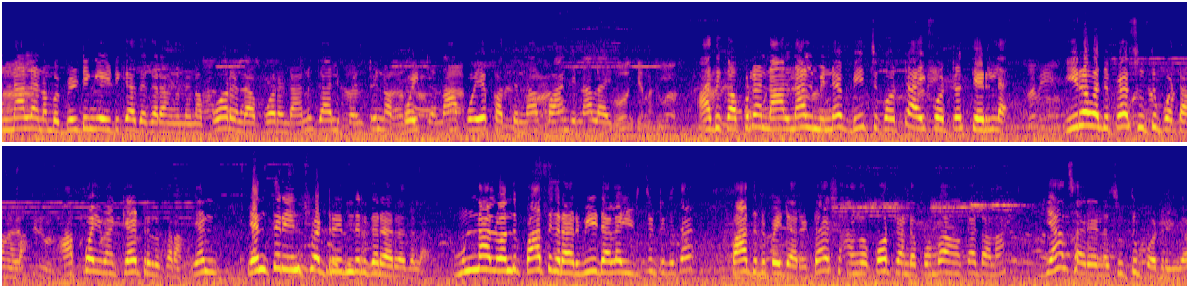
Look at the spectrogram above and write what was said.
உன்னால் நம்ம பில்டிங்கே இடிக்காதக்கிறாங்கன்னு நான் போகிறேன்டா போகிறேன்டான்னு காலி பண்ணிட்டு நான் போயிட்டேன். நான் போய் பத்து நாள் பாஞ்சு நாள் ஆயிடுச்சு. அதுக்கப்புறம் நாலு நாள் முன்ன பீச் கோர்ட்டு ஹைகோர்ட்டோ தெரில. இருபது பேர் சுற்று போட்டாங்களாம். அப்போ இவன் கேட்டுருக்கிறான். என் என் இன்ஸ்பெக்டர் இருந்திருக்கிறார் அதில். முன்னால் வந்து பார்த்துக்கிறாரு வீடெல்லாம் இடிச்சிட்டுக்குத பார்த்துட்டு போயிட்டாரு. டேஷ் அங்கே கோர்ட்டாண்ட போகும்போது அவன் கேட்டானா ஏன் சார் என்னை சுற்று போடுறீங்க?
